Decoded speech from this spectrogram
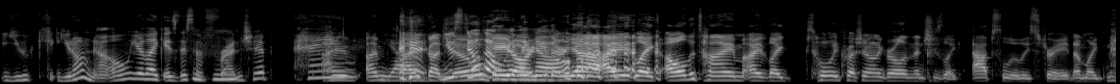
you you don't know. You're like, is this a Mhm. friendship hang? I, I'm, Yeah. I've got You no still don't gaydar really either. know. Yeah, I like all the time. I like totally crushing on a girl, and then she's like absolutely straight. And I'm like, man,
